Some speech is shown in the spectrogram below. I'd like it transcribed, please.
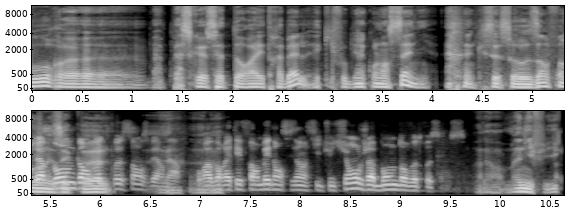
pour euh, bah, parce que cette Torah est très belle et qu'il faut bien qu'on l'enseigne, que ce soit aux enfants dans les écoles. J'abonde dans votre sens, Bernard. Pour avoir été formé dans ces institutions, j'abonde dans votre sens. Alors magnifique.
